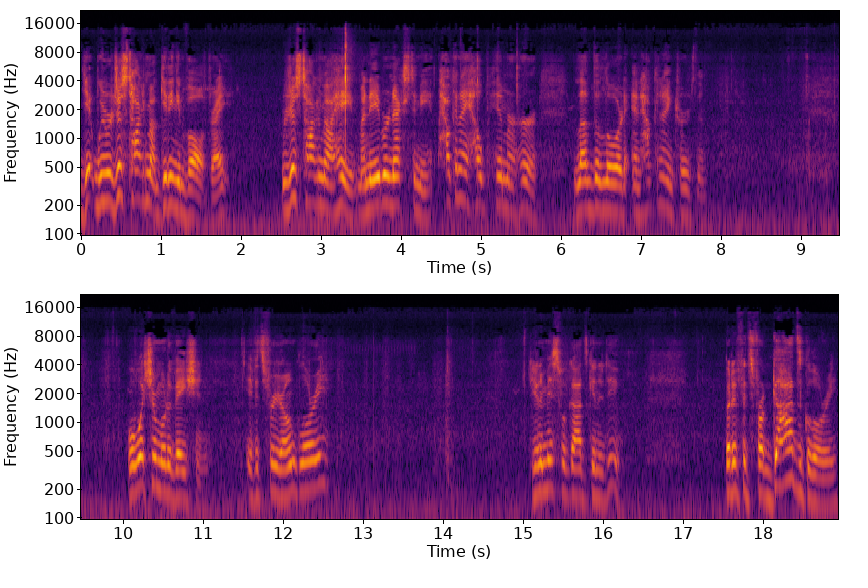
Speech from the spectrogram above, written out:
Yet we were just talking about getting involved, right? We are just talking about, hey, my neighbor next to me, how can I help him or her love the Lord and how can I encourage them? Well, what's your motivation? If it's for your own glory, you're going to miss what God's going to do. But if it's for God's glory,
